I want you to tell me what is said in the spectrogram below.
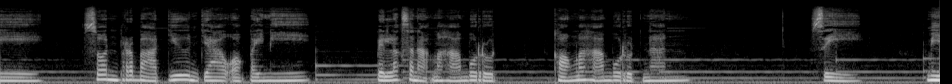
มี ส้นพระบาทยื่นยาวออกไปนี้ เป็นลักษณะมหาบุรุษของมหาบุรุษนั้น 4. มี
